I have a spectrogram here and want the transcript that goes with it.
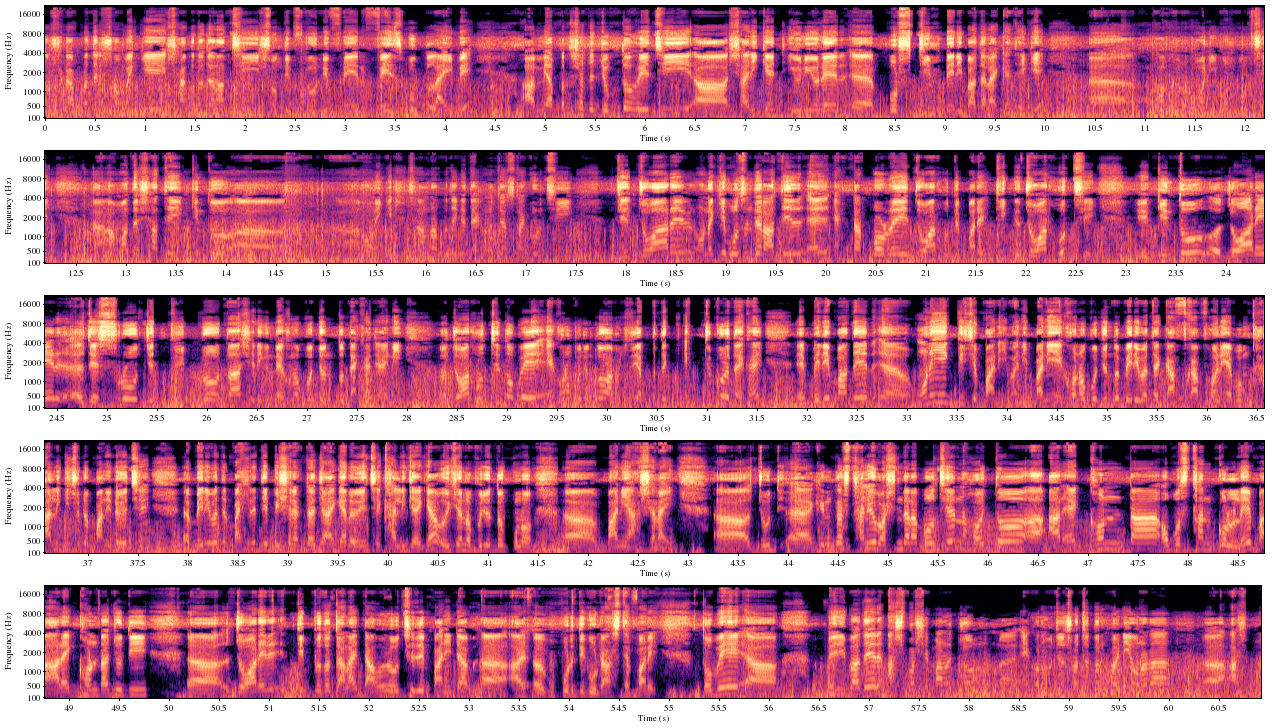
দর্শক, আপনাদের সবাইকে স্বাগত জানাচ্ছি সন্দীপ ইউনিফের ফেসবুক লাইভে আমি আপনাদের সাথে যুক্ত হয়েছি সারিকেট ইউনিয়নের পশ্চিম বেরিবাদ এলাকা থেকে আব্দুর রহমান ইমন বলছি। আমাদের সাথে কিন্তু আর অনেকে এসেছেন। আমরা আপনাদেরকে দেখানোর চেষ্টা করছি যে জোয়ারের অনেকে বলছেন যে রাতের একটার পরে জোয়ার হতে পারে। ঠিক জোয়ার হচ্ছে কিন্তু জোয়ারের যে স্রোত যে তীব্রতা সেটা কিন্তু এখনও পর্যন্ত দেখা যায়নি। জোয়ার হচ্ছে তবে এখনও পর্যন্ত আমি যদি আপনাদের একটু করে দেখাই আহ, অনেক নিচে পানি মানে পানি এখনও পর্যন্ত বেড়িবাঁধের কাপ কাপ হয়নি এবং খালি কিছুটা পানি রয়েছে। আহ, বেড়িবাঁধের বাইরে যে বিশাল একটা জায়গা রয়েছে খালি জায়গা ওইখানে পর্যন্ত কোনো পানি আসে নাই। যদি এখানকার স্থানীয় বাসিন্দারা বলছেন হয়তো আর এক ঘণ্টা অবস্থান করলে বা আরেক ঘণ্টা যদি জোয়ারের তীব্রতা চালায়, তাহলে হচ্ছে যে পানিটা উপরের দিকে উঠে আসতে পারে। তবে বেরিবাদের আশপাশের মানুষজন এখনও এখনও পর্যন্ত সচেতন হয়নি। ওনারা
